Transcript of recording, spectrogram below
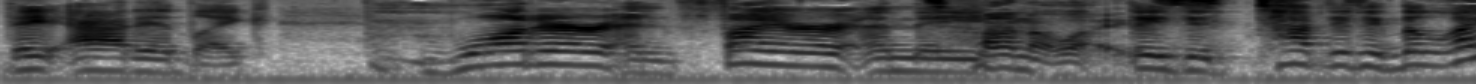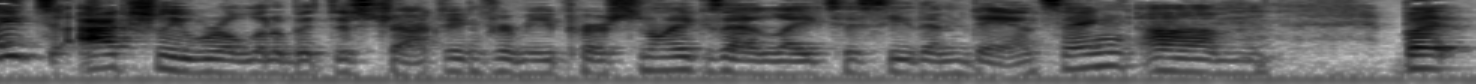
they added like water and fire and they Ton of lights. They did tap dancing. The lights actually were a little bit distracting for me personally because I like to see them dancing. Um, but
